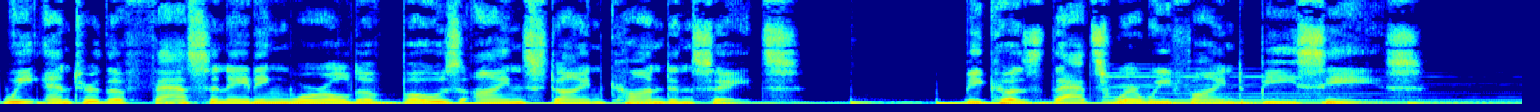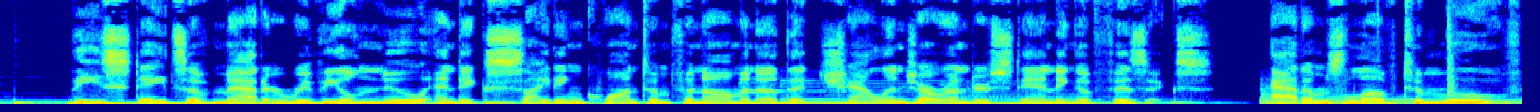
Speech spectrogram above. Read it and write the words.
we enter the fascinating world of Bose-Einstein condensates because that's where we find BECs. These states of matter reveal new and exciting quantum phenomena that challenge our understanding of physics. Atoms love to move,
